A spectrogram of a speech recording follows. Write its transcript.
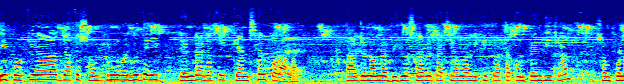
এই প্রক্রিয়া যাতে সম্পূর্ণ অবৈধ এই টেন্ডার যাতে ক্যান্সেল করা হয় তার জন্য আমরা বিডিও সাহেবের কাছে আমরা লিখিত একটা কমপ্লেন দিয়েছিলাম সম্পূর্ণ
